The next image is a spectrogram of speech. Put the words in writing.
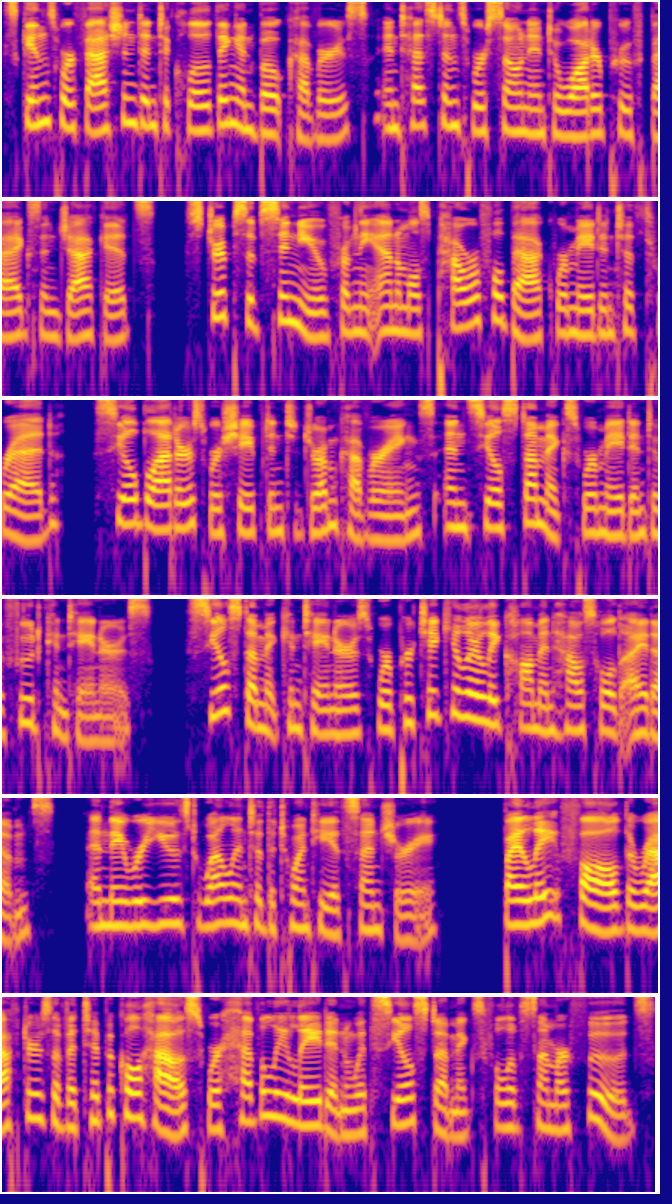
Skins were fashioned into clothing and boat covers, intestines were sewn into waterproof bags and jackets, strips of sinew from the animal's powerful back were made into thread, seal bladders were shaped into drum coverings, and seal stomachs were made into food containers. Seal stomach containers were particularly common household items, and they were used well into the 20th century. By late fall, the rafters of a typical house were heavily laden with seal stomachs full of summer foods.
